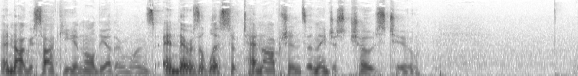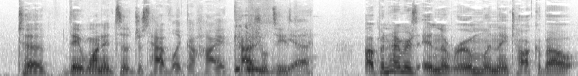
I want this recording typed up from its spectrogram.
and Nagasaki and all the other ones and there was a list of 10 options and they just chose two. to they wanted to just have like a high casualties. Yeah. Oppenheimer's in the room when they talk about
